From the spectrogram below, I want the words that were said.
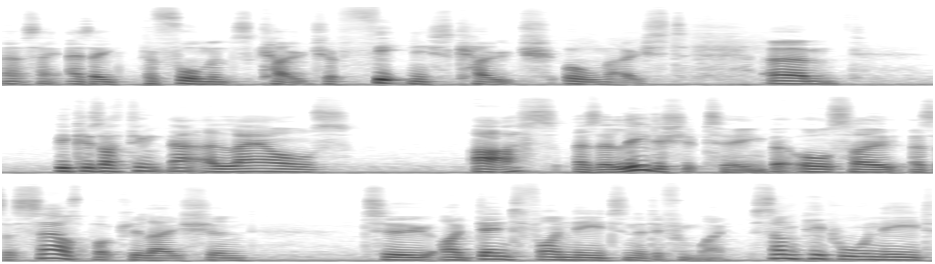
as a, as a performance coach, a fitness coach almost, um, because I think that allows us as a leadership team, but also as a sales population, to identify needs in a different way. Some people will need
